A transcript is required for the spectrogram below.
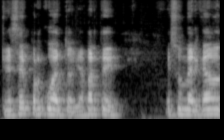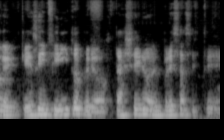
crecer por cuatro. Y aparte, es un mercado que, es infinito, pero está lleno de empresas este,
